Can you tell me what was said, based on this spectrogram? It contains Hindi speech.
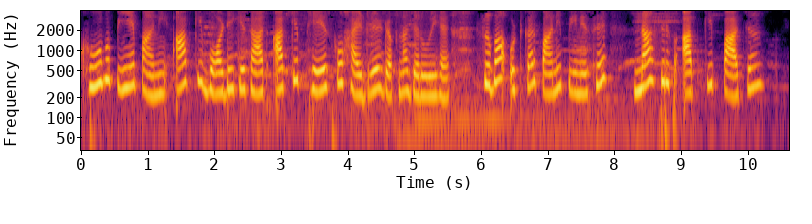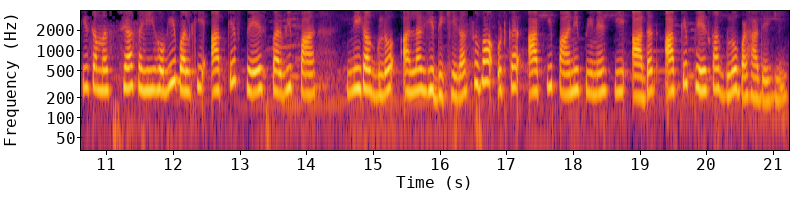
खूब पिए पानी आपकी बॉडी के साथ आपके फेस को हाइड्रेट रखना ज़रूरी है। सुबह उठकर पानी पीने से ना सिर्फ़ आपकी पाचन की समस्या सही होगी, बल्कि आपके फेस पर भी पानी का ग्लो अलग ही दिखेगा। सुबह उठकर आपकी पानी पीने की आदत आपके फेस का ग्लो बढ़ा देगी।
